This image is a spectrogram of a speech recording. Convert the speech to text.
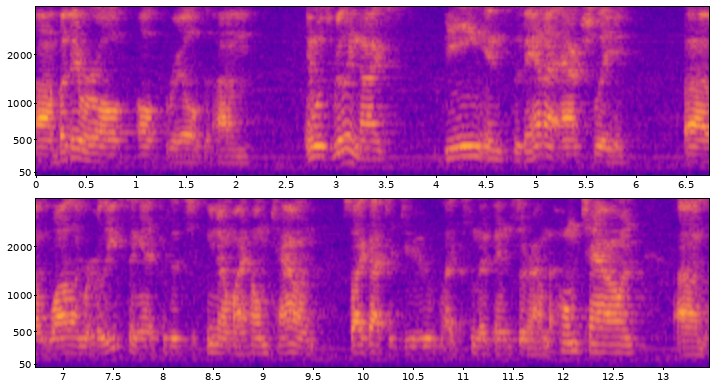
Um, but they were all all thrilled. Um, it was really nice being in Savannah actually uh, while I'm releasing it because it's you know my hometown. So I got to do like some events around the hometown. Um,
